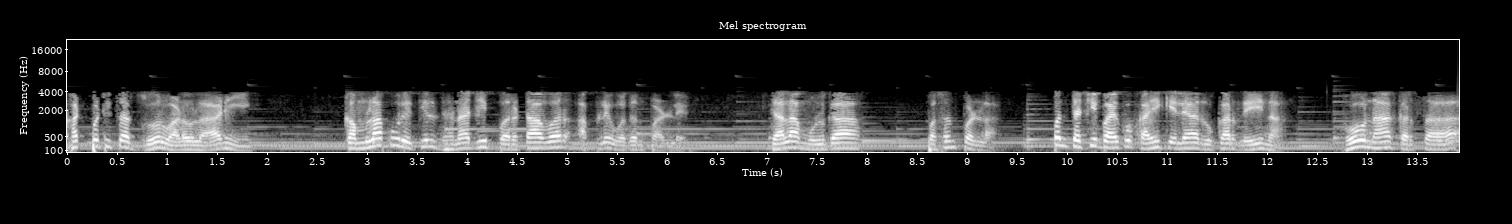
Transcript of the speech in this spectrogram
खटपटीचा जोर वाढवला आणि कमलापूर येथील धनाजी परटावर आपले वजन पाडले. त्याला मुलगा पसंत पडला. पण त्याची बायको काही केल्या रुकार देईना. हो ना करता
